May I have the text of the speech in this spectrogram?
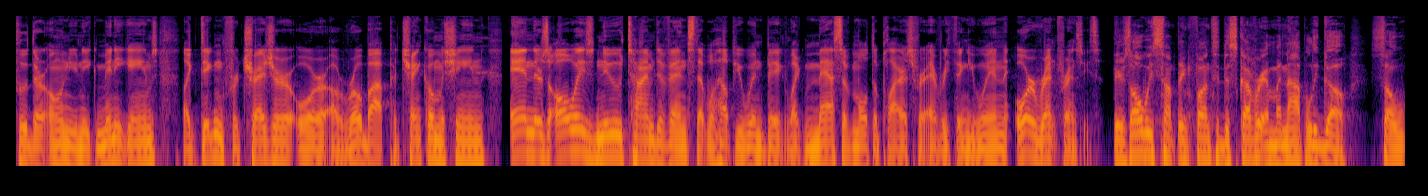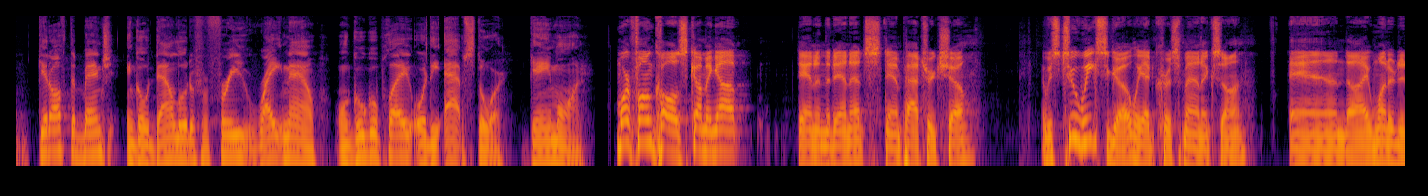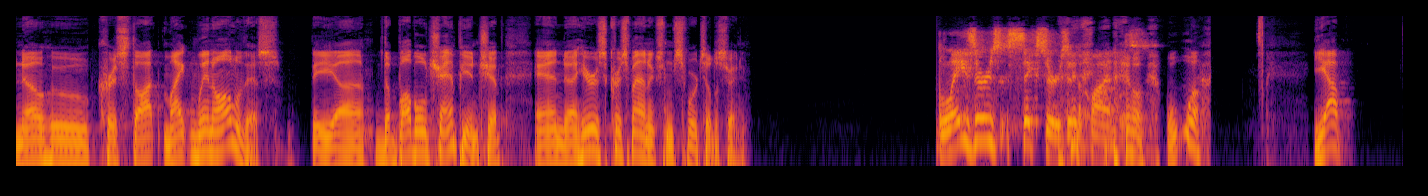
include their own unique mini games like digging for treasure or a robot Pachinko machine. And there's always new timed events that will help you win big, like massive multipliers for everything you win or rent frenzies. There's always something fun to discover in Monopoly Go. So get off the bench and go download it for free right now on Google Play or the App Store. Game on. More phone calls coming up. Dan and the Danettes, Dan Patrick Show. It was two weeks ago we had Chris Mannix on, and I wanted to know who Chris thought might win all of this, the uh, the bubble championship. And uh, here's Chris Mannix from Sports Illustrated. Blazers, Sixers in the finals. well, yep.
